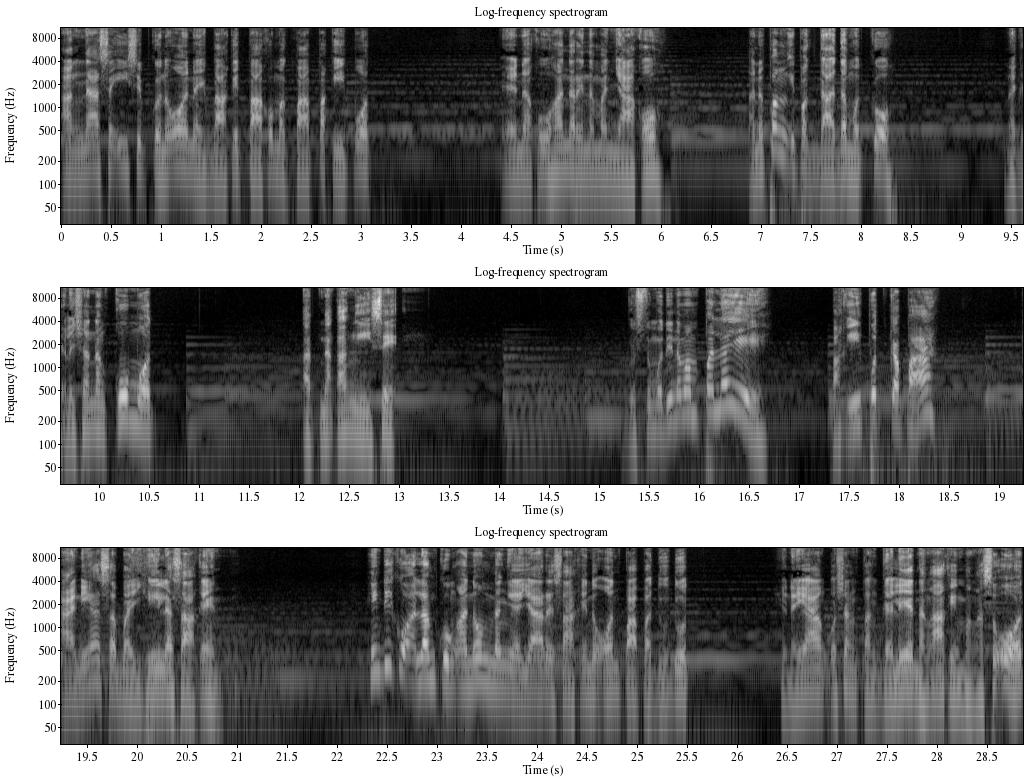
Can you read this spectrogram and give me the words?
Ang nasa isip ko noon ay bakit pa ako magpapakipot eh nakuha na rin naman niya ako. Ano pang ipagdadamot ko? Nagali siya ng kumot at nakangisi. Gusto mo din naman pala eh. Pakipot ka pa? Aniya sabay hila sa akin. Hindi ko alam kung anong nangyayari sa akin noon papadudot. Hinayaan ko siyang tanggalin ang aking mga suot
